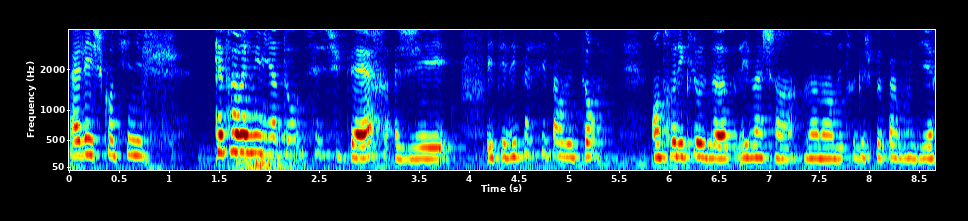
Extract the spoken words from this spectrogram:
Allez, je continue. 4h30 bientôt, c'est super. J'ai été dépassée par le temps. Entre les close-up, les machins, non, non, des trucs que je peux pas vous dire.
